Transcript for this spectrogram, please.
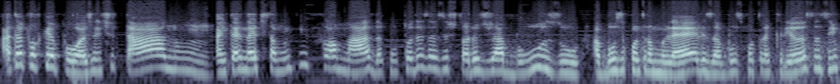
Até porque, pô, a gente tá num. A internet tá muito inflamada com todas as histórias de abuso, abuso contra mulheres, abuso contra crianças. E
